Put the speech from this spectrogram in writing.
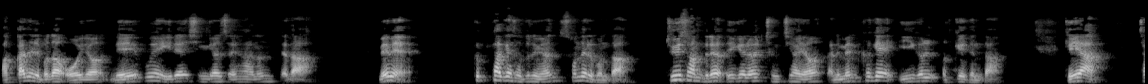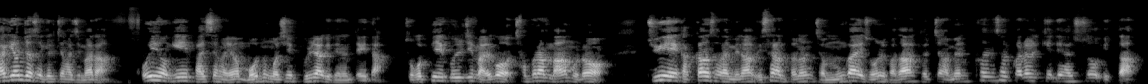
바깥 일보다 오히려 내부의 일에 신경 써야 하는 때다. 매매 급하게 서두르면 손해를 본다. 주위 사람들의 의견을 청취하여 나누면 크게 이익을 얻게 된다. 계약, 자기 혼자서 결정하지 마라. 의혹이 발생하여 모든 것이 불리하게 되는 때이다. 조급히 굴지 말고 차분한 마음으로 주위에 가까운 사람이나 윗사람 또는 전문가의 조언을 받아 결정하면 큰 성과를 기대할 수 있다.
